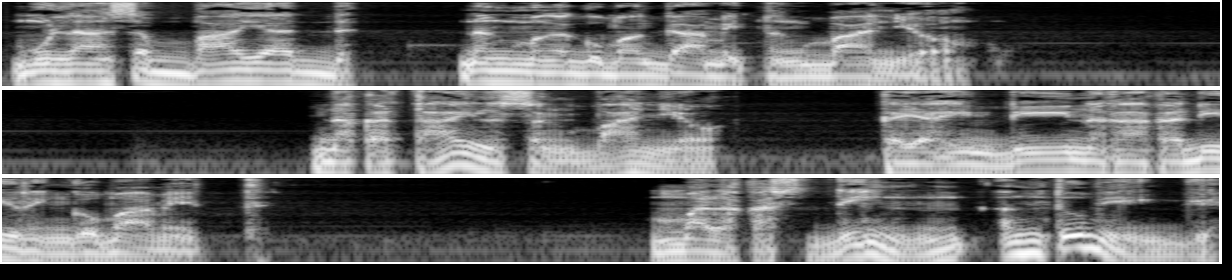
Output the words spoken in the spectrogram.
mula sa bayad ng mga gumagamit ng banyo. Nakatiles ang banyo, kaya hindi nakakadiring gumamit. Malakas din ang tubig.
